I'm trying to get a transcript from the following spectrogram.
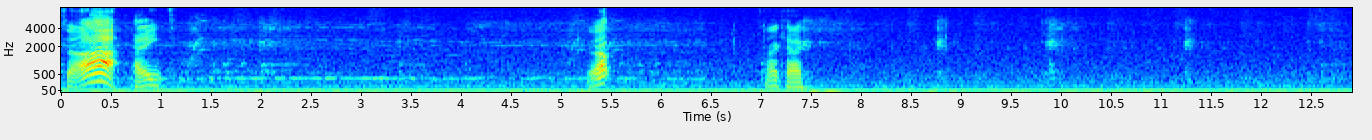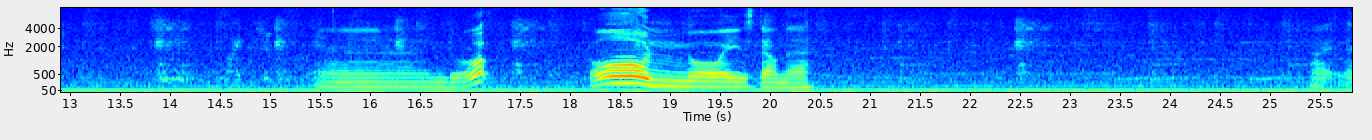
So, ah! Paint! Yep. Okay. And up. Oh, noise down there. Right now.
